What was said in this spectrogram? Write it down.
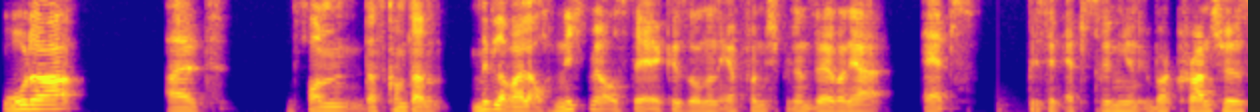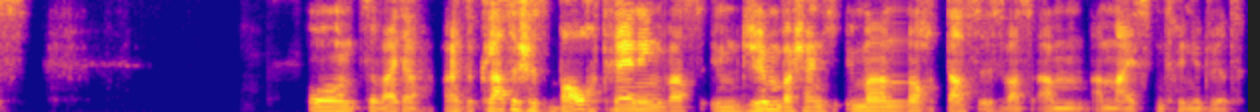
Oder halt von, das kommt dann mittlerweile auch nicht mehr aus der Ecke, sondern eher von den Spielern selber, ja, Abs. Bisschen Abs trainieren über Crunches und so weiter. Also klassisches Bauchtraining, was im Gym wahrscheinlich immer noch das ist, was am, am meisten trainiert wird.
